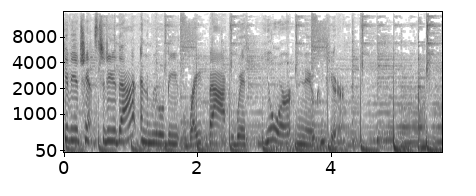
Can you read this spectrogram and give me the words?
Give you a chance to do that, and we will be right back with your new computer. Like you've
